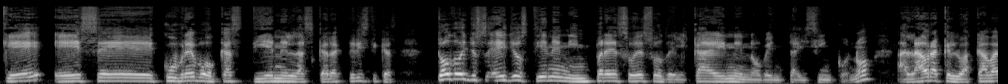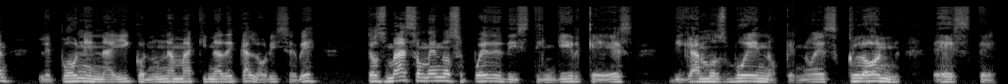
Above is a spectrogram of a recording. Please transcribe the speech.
que ese cubrebocas tiene las características. Todos ellos, ellos tienen impreso eso del KN95, ¿no? A la hora que lo acaban, le ponen ahí con una máquina de calor y se ve. Entonces, más o menos se puede distinguir que es, digamos, bueno, que no es clon, este.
